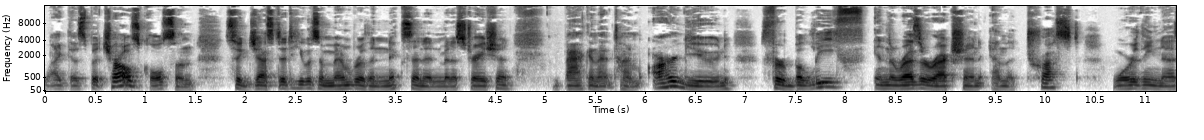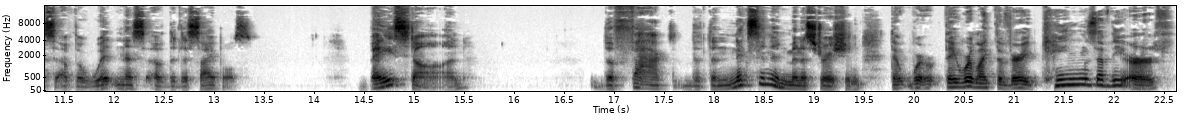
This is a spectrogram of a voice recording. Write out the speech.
like this, but Charles Colson suggested he was a member of the Nixon administration back in that time, argued for belief in the resurrection and the trustworthiness of the witness of the disciples based on the fact that the Nixon administration that were they were like the very kings of the earth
